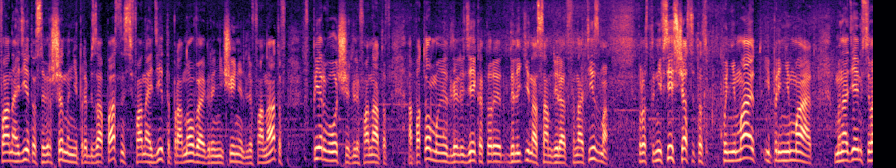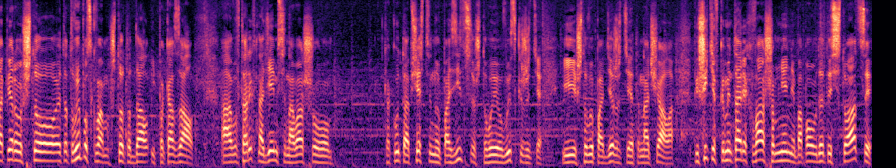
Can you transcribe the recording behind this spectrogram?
Фан ID это совершенно не про безопасность, фан ID это про новые ограничения для фанатов, в первую очередь для фанатов, а потом и для людей, которые далеки на самом деле от фанатизма. Просто не все сейчас это понимают и принимают. Мы надеемся, во-первых, что этот выпуск вам что-то дал и показал, а во-вторых, надеемся на вашу какую-то общественную позицию, что вы ее выскажете и что вы поддержите это начало. Пишите в комментариях ваше мнение по поводу этой ситуации,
